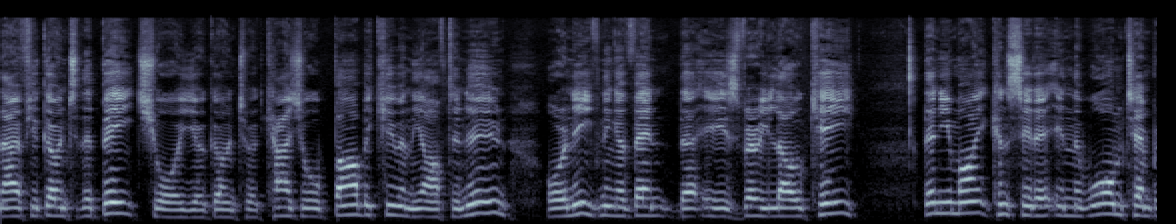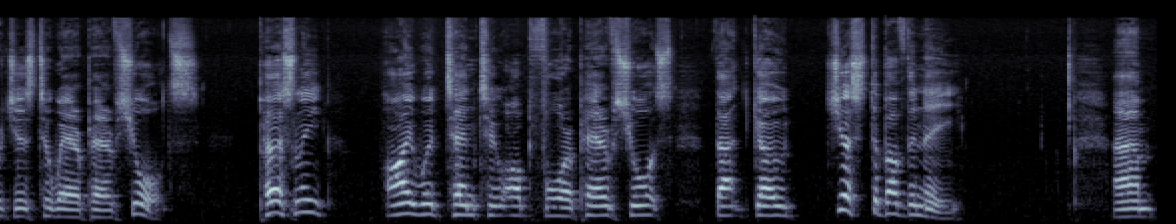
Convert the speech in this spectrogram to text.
Now, if you're going to the beach or you're going to a casual barbecue in the afternoon or an evening event that is very low key, then you might consider in the warm temperatures to wear a pair of shorts. Personally, I would tend to opt for a pair of shorts that go just above the knee. Um,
